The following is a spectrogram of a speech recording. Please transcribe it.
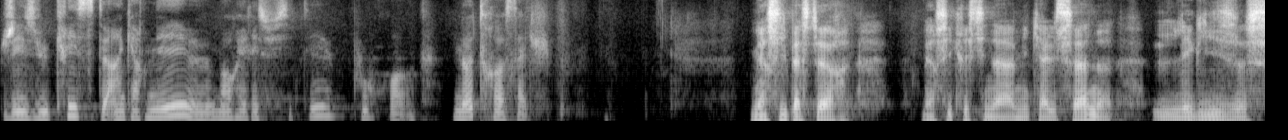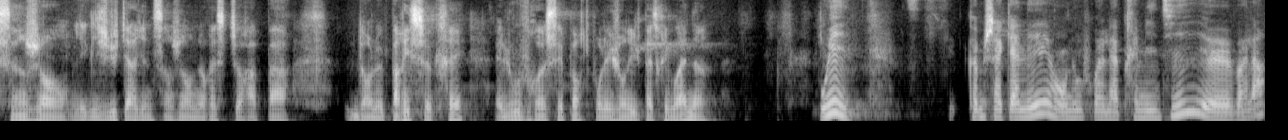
Jésus-Christ incarné, mort et ressuscité pour notre salut. Merci, pasteur. Merci, Christina Michaelson. L'église Saint-Jean, l'église luthérienne Saint-Jean ne restera pas dans le Paris secret. Elle ouvre ses portes pour les journées du patrimoine. Oui, comme chaque année, on ouvre l'après-midi, euh, voilà.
